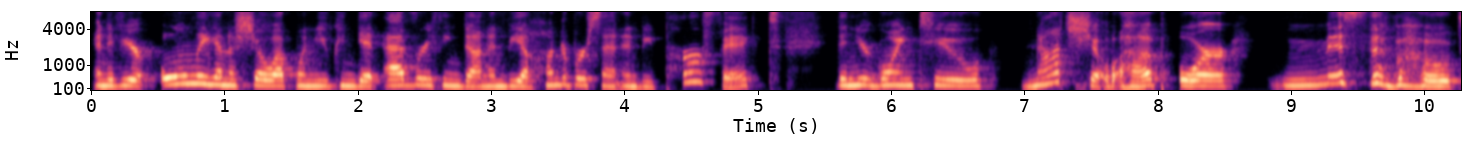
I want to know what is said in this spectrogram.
And if you're only going to show up when you can get everything done and be 100% and be perfect, then you're going to not show up or miss the boat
